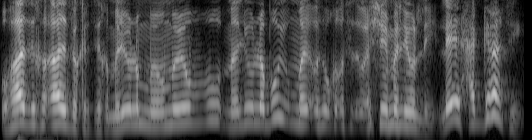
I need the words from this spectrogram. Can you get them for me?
وهذه هذه فكرتي مليون أبوي- مليون لأبوي و20 مليون لي. ليه؟ حقاتي.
